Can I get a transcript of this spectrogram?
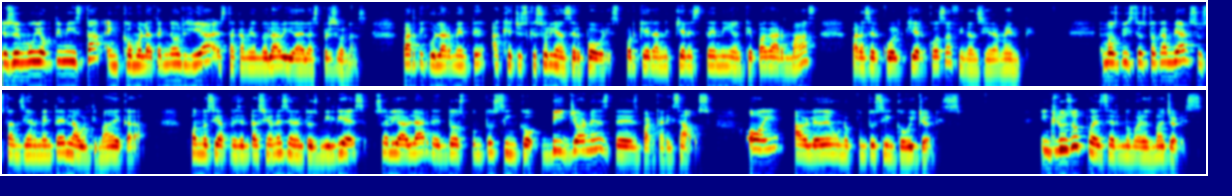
Yo soy muy optimista en cómo la tecnología está cambiando la vida de las personas, particularmente aquellos que solían ser pobres, porque eran quienes tenían que pagar más para hacer cualquier cosa financieramente. Hemos visto esto cambiar sustancialmente en la última década. Cuando hacía presentaciones en el 2010, solía hablar de 2.5 billones de desbancarizados. Hoy hablo de 1.5 billones. Incluso pueden ser números mayores.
